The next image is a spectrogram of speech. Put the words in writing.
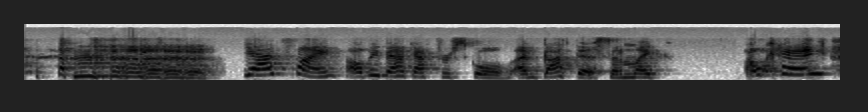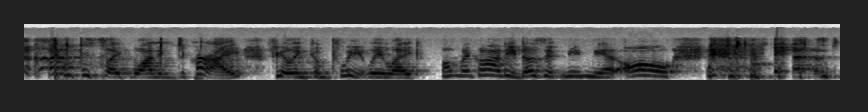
yeah, it's fine. I'll be back after school. I've got this. And I'm like, okay. I'm like wanting to cry, feeling completely like, oh my God, he doesn't need me at all. and,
